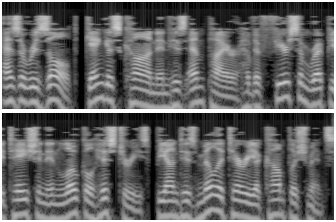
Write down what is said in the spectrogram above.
As a result, Genghis Khan and his empire have a fearsome reputation in local histories. Beyond his military accomplishments,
